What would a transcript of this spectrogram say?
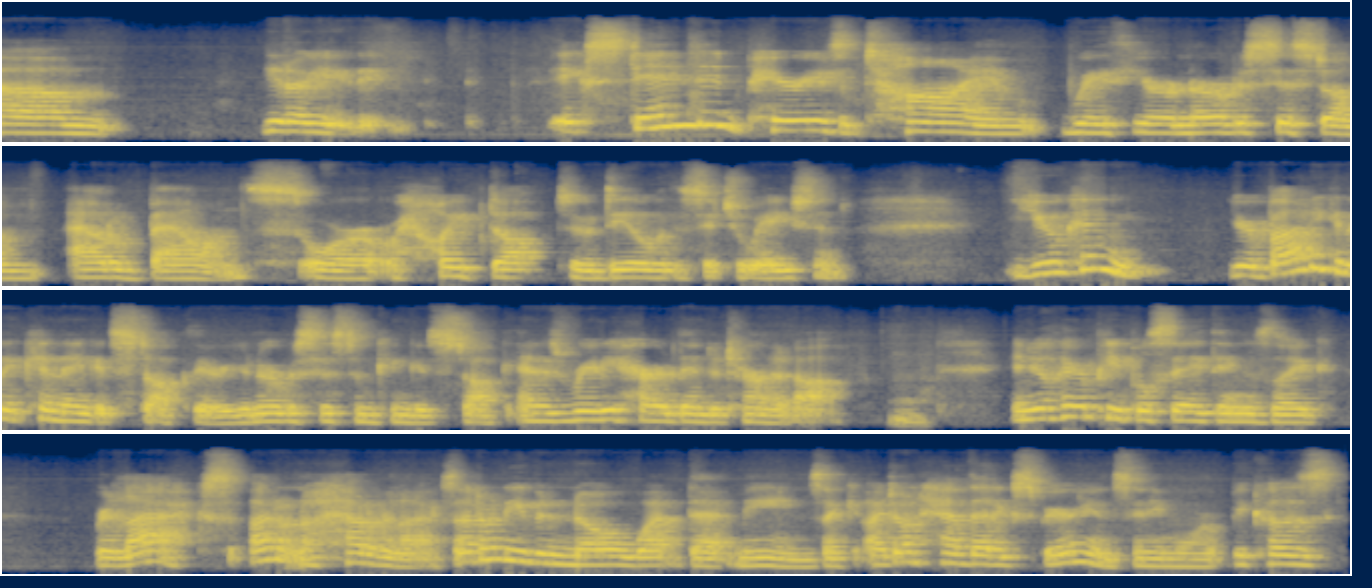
Um, you know, extended periods of time with your nervous system out of balance or, or hyped up to deal with a situation, you can your body can, can then get stuck there. Your nervous system can get stuck, and it's really hard then to turn it off. Mm. And you'll hear people say things like, relax. I don't know how to relax. I don't even know what that means. Like, I don't have that experience anymore because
